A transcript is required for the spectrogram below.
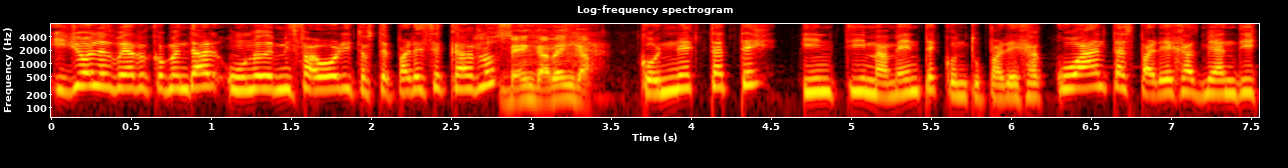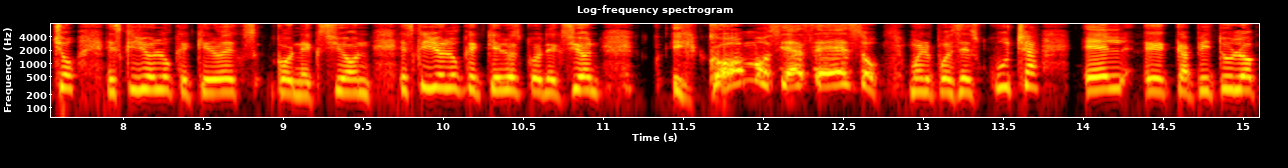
y yo les voy a recomendar uno de mis favoritos. ¿Te parece, Carlos? Venga, venga. Conéctate íntimamente con tu pareja. ¿Cuántas parejas me han dicho? Es que yo lo que quiero es conexión. Es que yo lo que quiero es conexión. ¿Y cómo se hace eso? Bueno, pues escucha el eh, capítulo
